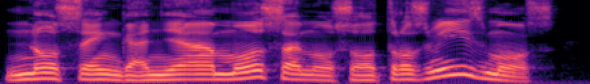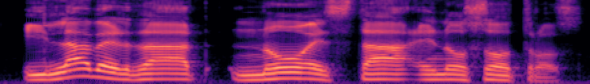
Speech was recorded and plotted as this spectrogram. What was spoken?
nos engañamos a nosotros mismos, y la verdad no está en nosotros.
